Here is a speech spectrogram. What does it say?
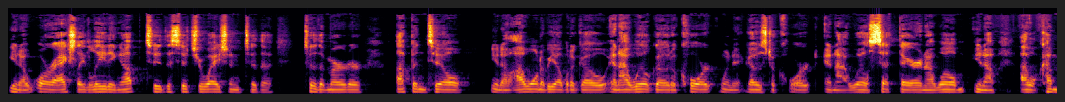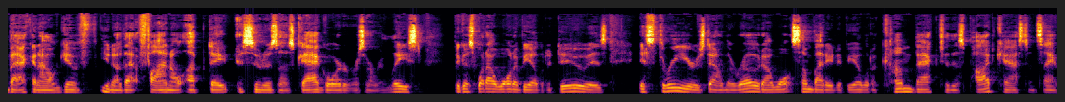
you know, or actually leading up to the situation to the to the murder up until you know, I want to be able to go and I will go to court when it goes to court and I will sit there and I will, you know, I will come back and I'll give, you know, that final update as soon as those gag orders are released because what I want to be able to do is is 3 years down the road I want somebody to be able to come back to this podcast and say,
